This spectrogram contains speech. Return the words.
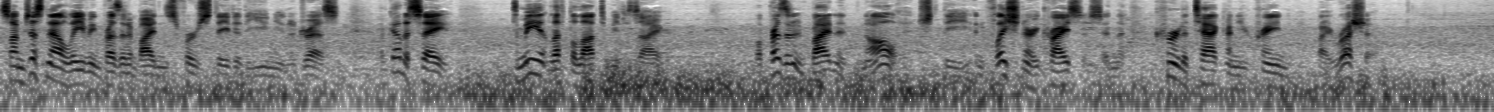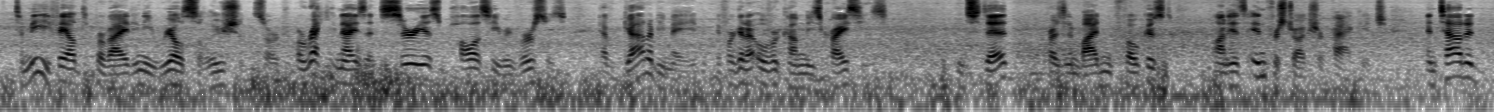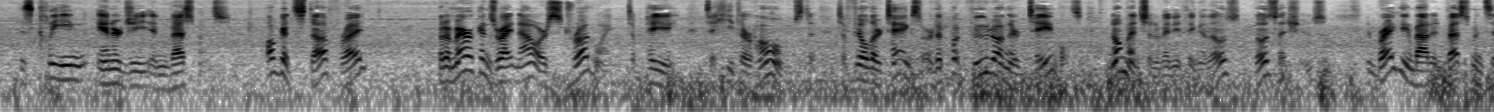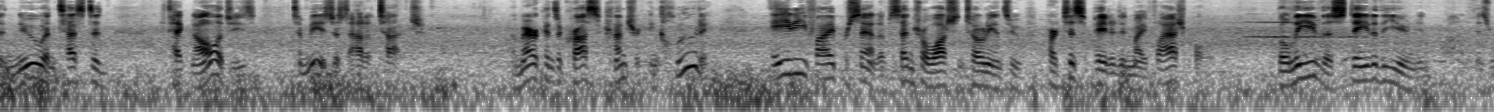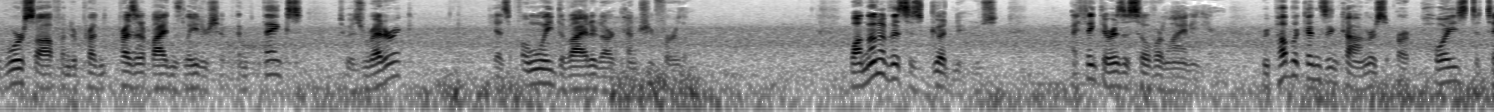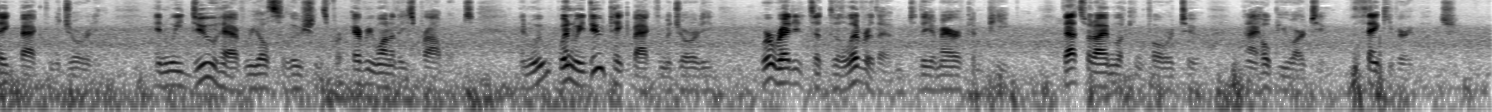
So I'm just now leaving President Biden's first State of the Union address. I've got to say, to me, it left a lot to be desired. While President Biden acknowledged the inflationary crisis and the current attack on Ukraine by Russia, to me, he failed to provide any real solutions or, or recognize that serious policy reversals have got to be made if we're going to overcome these crises. Instead, President Biden focused on his infrastructure package and touted his clean energy investments. All good stuff, right? But Americans right now are struggling to pay to heat their homes, to, to fill their tanks, or to put food on their tables. No mention of anything of those those issues. And bragging about investments in new and tested technologies to me is just out of touch. Americans across the country, including 85% of central Washingtonians who participated in my flash poll, believe the State of the Union is worse off under Pre- President Biden's leadership. And thanks to his rhetoric, he has only divided our country further. While none of this is good news, I think there is a silver lining here. Republicans in Congress are poised to take back the majority, and we do have real solutions for every one of these problems. And we, when we do take back the majority, we're ready to deliver them to the American people. That's what I'm looking forward to, and I hope you are too. Thank you very much.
